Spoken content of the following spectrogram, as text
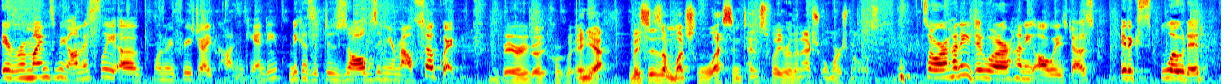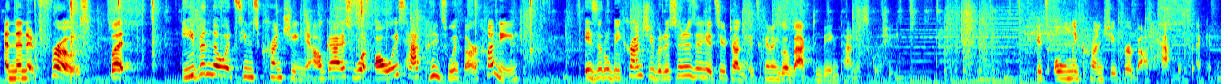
It reminds me honestly of when we freeze dried cotton candy because it dissolves in your mouth so quick. Very, very quickly. And yeah, this is a much less intense flavor than actual marshmallows. So our honey did what our honey always does. It exploded and then it froze. But even though it seems crunchy now, guys, what always happens with our honey is it'll be crunchy, but as soon as it hits your tongue, it's gonna go back to being kind of squishy. It's only crunchy for about half a second.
